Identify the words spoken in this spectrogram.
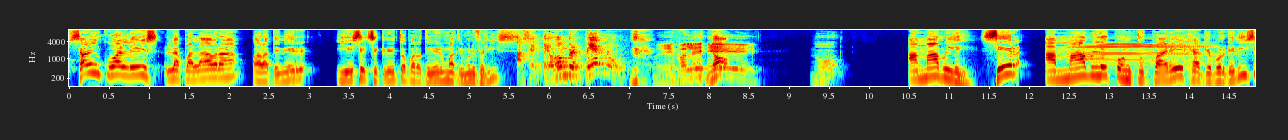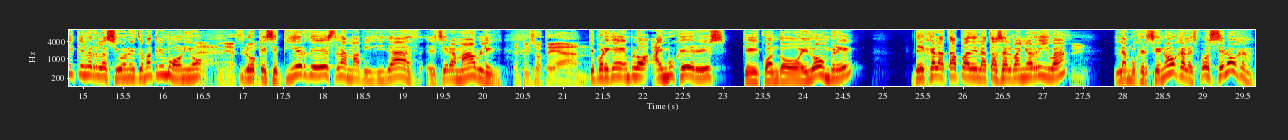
¿Saben cuál es la palabra para tener y es el secreto para tener un matrimonio feliz? ¡Hacete hombre, perro! No. ¿No? Amable. Ser amable con tu pareja, que porque dice que en las relaciones de matrimonio Nah, lo que se pierde es la amabilidad, el ser amable. Te pisotean. Que por ejemplo, hay mujeres que cuando el hombre deja la tapa de la taza del baño arriba, la mujer se enoja, la esposa se enoja.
